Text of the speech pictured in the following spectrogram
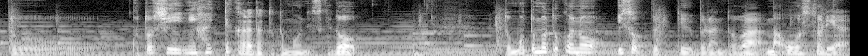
えっと、今年に入ってからだったと思うんですけどもともとこのイソップっていうブランドは、まあ、オーストリア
